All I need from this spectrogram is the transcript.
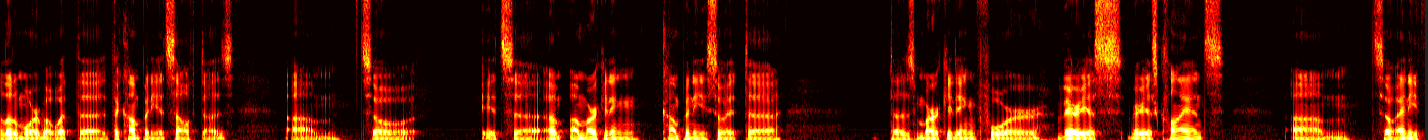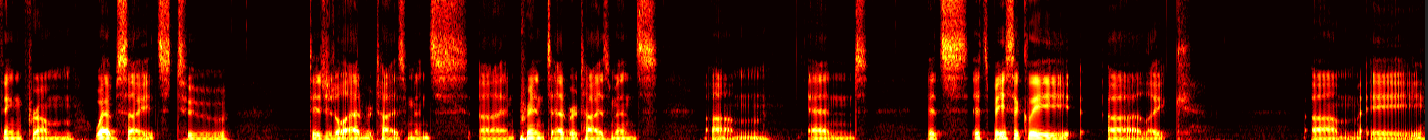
a little more about what the the company itself does. Um, so it's a, a, a marketing company, so it uh, does marketing for various various clients. Um, so anything from websites to digital advertisements uh, and print advertisements, um, and it's it's basically uh, like um, a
